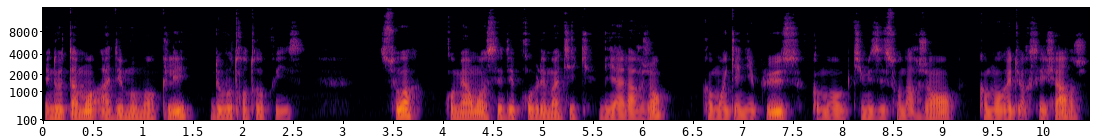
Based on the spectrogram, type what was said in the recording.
et notamment à des moments clés de votre entreprise. Soit, premièrement, c'est des problématiques liées à l'argent, comment gagner plus, comment optimiser son argent, comment réduire ses charges.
